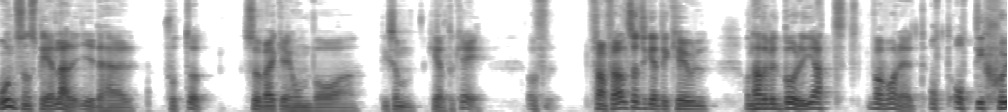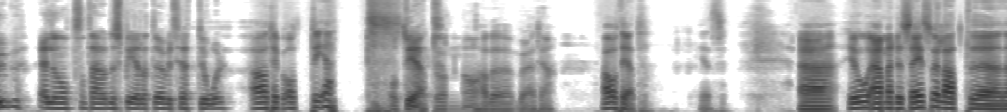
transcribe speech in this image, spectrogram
hon som spelar i det här fotot, så verkar hon vara liksom helt okej. Okay framförallt så tycker jag att det är kul. Hon hade väl börjat, vad var det, Åt- 87 eller något sånt här, hade spelat över 30 år. Ja, typ 81. tror jag 81, att hon ja. hade börjat, ja. Ja, 81. Yes. Eh, jo, ja, men det sägs väl att eh,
